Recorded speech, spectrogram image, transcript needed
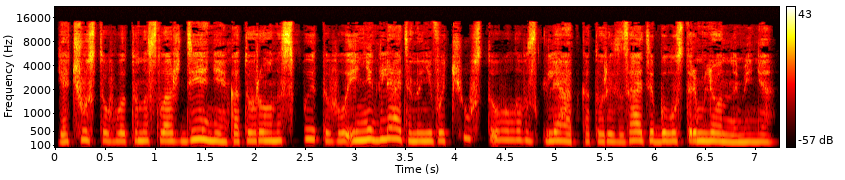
Я чувствовала то наслаждение, которое он испытывал, и, не глядя на него, чувствовала взгляд, который сзади был устремлен на меня.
